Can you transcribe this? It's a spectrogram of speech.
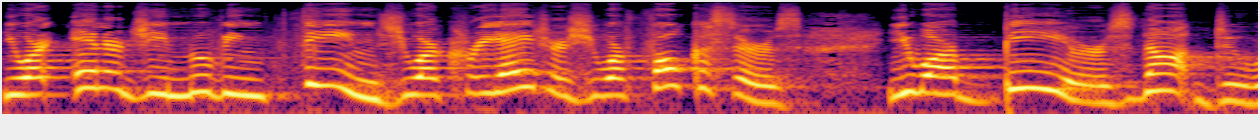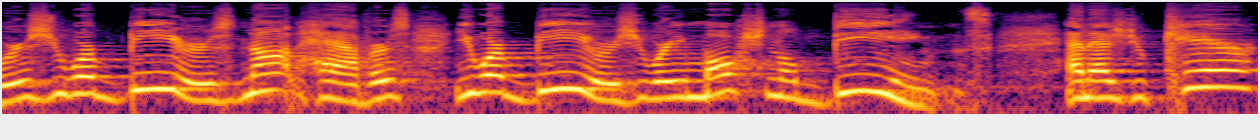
You are energy moving themes. You are creators. You are focusers. You are beers, not doers. You are beers, not havers. You are beers. You are emotional beings. And as you care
